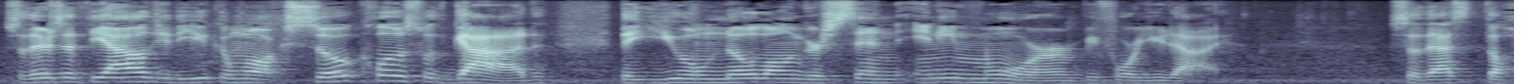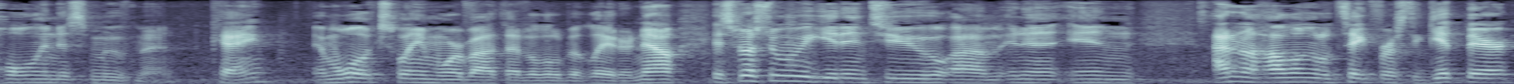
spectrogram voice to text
So there's a theology that you can walk so close with God that you will no longer sin anymore before you die. So that's the holiness movement, okay? And we'll explain more about that a little bit later. Now, especially when we get into um, in, a, in I don't know how long it'll take for us to get there,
